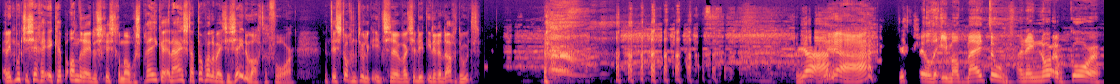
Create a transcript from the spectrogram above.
En ik moet je zeggen, ik heb André dus gisteren mogen spreken. En hij is daar toch wel een beetje zenuwachtig voor. Het is toch natuurlijk iets eh, wat je niet iedere dag doet. Ja, Ja. Dit speelde iemand mij toe. Een enorm koor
